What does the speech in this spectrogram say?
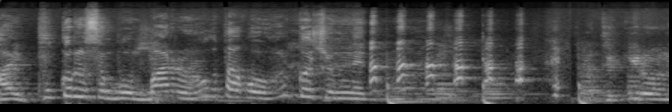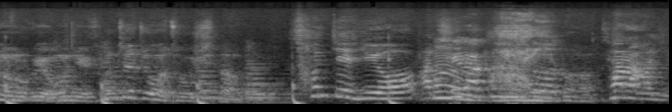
아이 부끄러워서 뭐 말을 하다고 할 것이 없는데 야, 듣기로는 우리 어머니 손재주가 좋으시다고. 손재주요 제가 그거 자랑하죠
